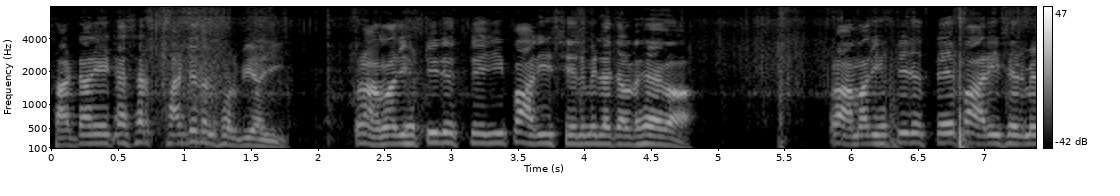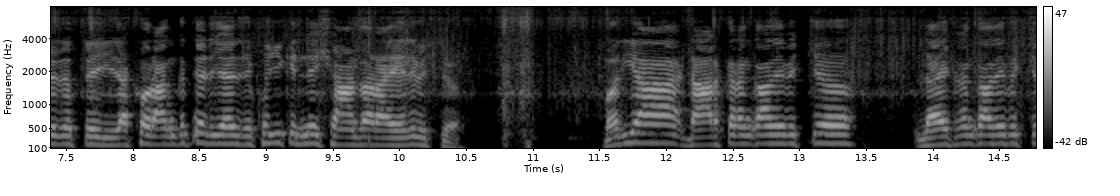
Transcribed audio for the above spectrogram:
ਸਾਡਾ ਰੇਟ ਹੈ ਸਿਰਫ 350 ਰੁਪਿਆ ਜੀ। ਭਰਾਵਾਂ ਦੀ ਹੱਟੀ ਦੇ ਉੱਤੇ ਜੀ ਭਾਰੀ ਸੇਲ ਮੇਲਾ ਚੱਲ ਰਿਹਾ ਹੈਗਾ। ਭਰਾਵਾਂ ਦੀ ਹੱਟੀ ਦੇ ਉੱਤੇ ਭਾਰੀ ਸੇਲ ਮੇਲੇ ਦੇ ਉੱਤੇ ਜੀ, ਦੇਖੋ ਰੰਗ ਤੇ ਡਿਜ਼ਾਈਨ ਦੇਖੋ ਜੀ ਕਿੰਨੇ ਸ਼ਾਨਦਾਰ ਆਏ ਇਹਦੇ ਵਿੱਚ। ਵਧੀਆ ਡਾਰਕ ਰੰਗਾਂ ਦੇ ਵਿੱਚ ਲਾਈਟ ਰੰਗਾਂ ਦੇ ਵਿੱਚ।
